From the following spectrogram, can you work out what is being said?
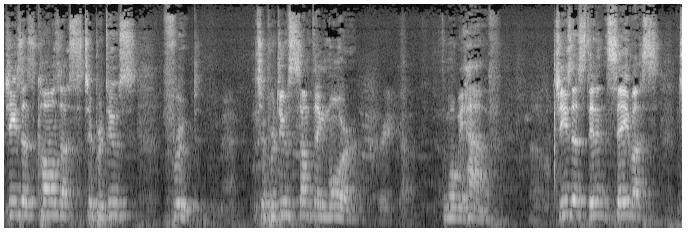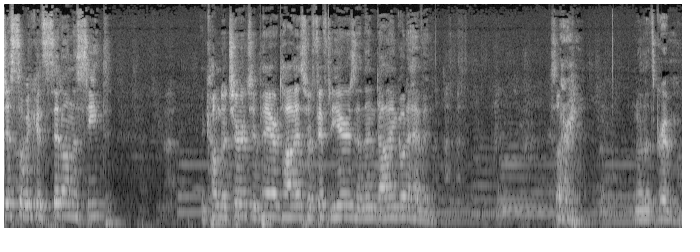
Jesus calls us to produce fruit, Amen. to produce something more than what we have. Jesus didn't save us just so we could sit on a seat. And come to church and pay our tithes for 50 years and then die and go to heaven. Sorry. Know that's grim.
